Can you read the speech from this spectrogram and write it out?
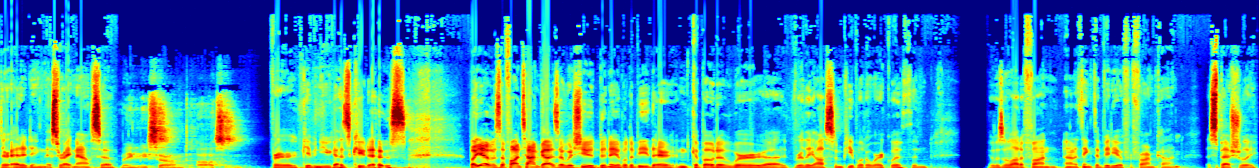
They're editing this right now. So Make me sound awesome. for giving you guys kudos. But yeah, it was a fun time, guys. I wish you had been able to be there. And Kubota were uh, really awesome people to work with, and it was a lot of fun. And I think the video for FarmCon, especially,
